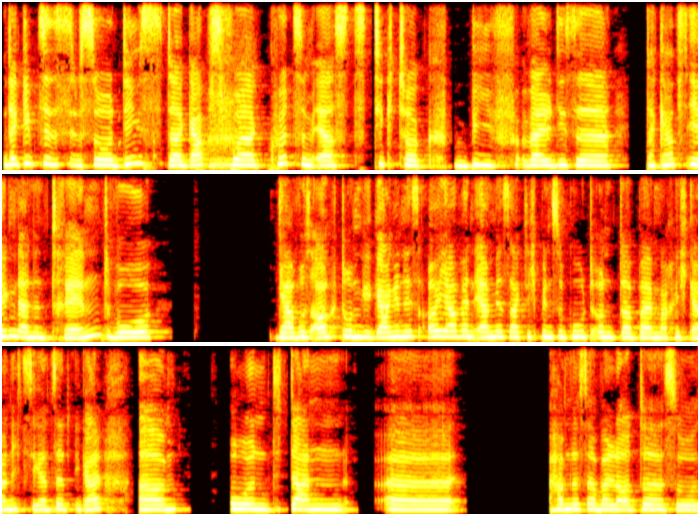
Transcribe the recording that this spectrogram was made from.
Da gibt's jetzt so Dings, da gab's vor kurzem erst TikTok-Beef, weil diese, da gab's irgendeinen Trend, wo, ja, wo es auch drum gegangen ist, oh ja, wenn er mir sagt, ich bin so gut und dabei mache ich gar nichts die ganze Zeit, egal. Ähm, und dann äh, haben das aber lauter so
